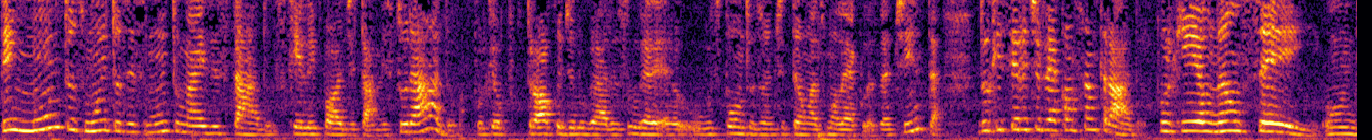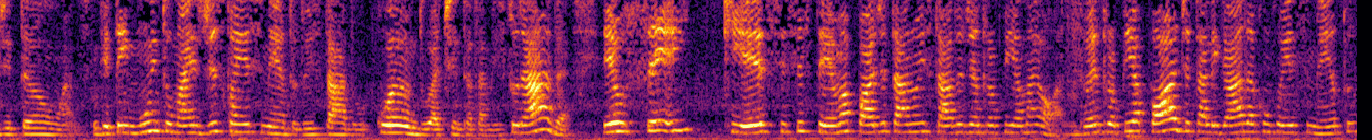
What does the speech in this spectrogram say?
Tem muitos, muitos, muito mais estados que ele pode estar tá misturado, porque eu troco de lugar os, lugar, eh, os pontos onde estão as moléculas da tinta, do que se ele estiver concentrado. Porque eu não sei onde estão as. Porque tem muito mais desconhecimento do estado quando a tinta está misturada. Eu sei que esse sistema pode estar num estado de entropia maior. Então, a entropia pode estar ligada com conhecimento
